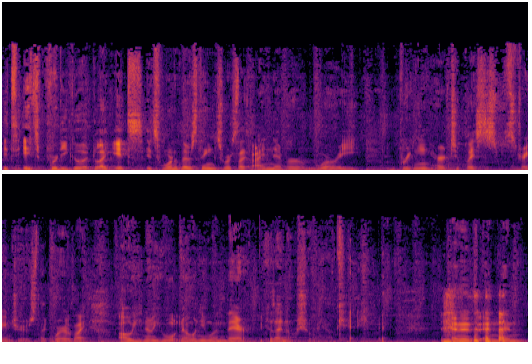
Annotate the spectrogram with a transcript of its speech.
it's it's pretty good. Like it's it's one of those things where it's like I never worry bringing her to places with strangers. Like where like oh you know you won't know anyone there because I know she'll be okay. and then, and then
